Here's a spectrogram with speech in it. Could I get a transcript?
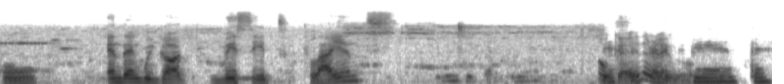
Cool. And then we got visit clients. Okay, there you go. Cliente.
